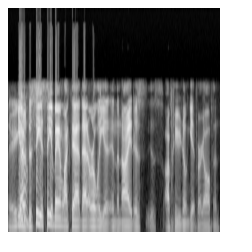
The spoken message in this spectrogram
There you, you go. know, to see, see a band like that that early in the night is, is opportunity you don't get very often.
